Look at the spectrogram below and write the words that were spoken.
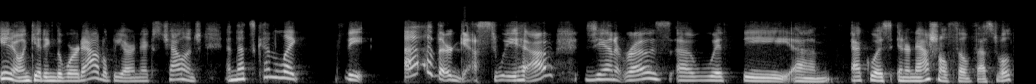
you know and getting the word out will be our next challenge and that's kind of like the other guest we have, Janet Rose, uh, with the um, Equus International Film Festival.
